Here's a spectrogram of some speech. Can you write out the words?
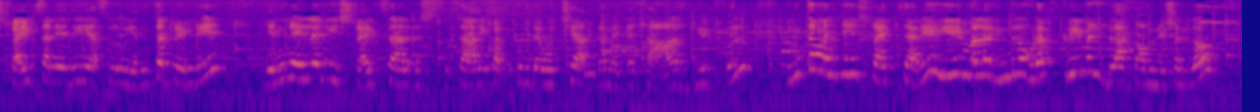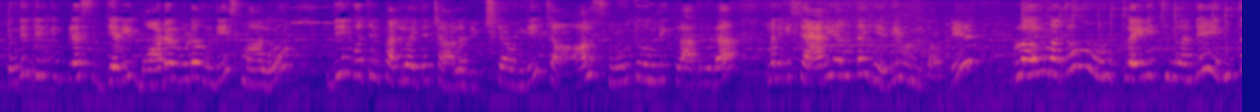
స్ట్రైప్స్ అనేది అసలు ఎంత ట్రెండీ ఎన్నేళ్ళని ఈ సారీ శారీ కట్టుకుంటే వచ్చే అందం అయితే చాలా బ్యూటిఫుల్ ఇంత మంచి స్ట్రైట్ శారీ ఈ మళ్ళీ ఇందులో కూడా క్రీమ్ అండ్ బ్లాక్ కాంబినేషన్లో ఉంది. దీనికి ప్లస్ జెరీ బార్డర్ కూడా ఉంది స్మాల్ దీనికి వచ్చిన పళ్ళు అయితే చాలా రిచ్గా ఉంది. చాలా స్మూత్ ఉంది క్లాత్ కూడా. మనకి శారీ అంతా హెవీ ఉంది కాబట్టి. బ్లౌజ్ మాత్రం ప్లెయిన్ ఇచ్చిందండి ఇంత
